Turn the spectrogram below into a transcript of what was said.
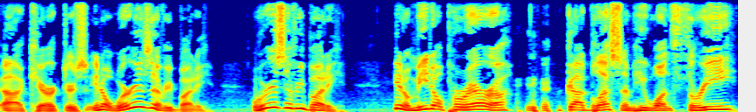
uh, characters. You know, where is everybody? Where is everybody? You know, Mito Pereira, God bless him, he won three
